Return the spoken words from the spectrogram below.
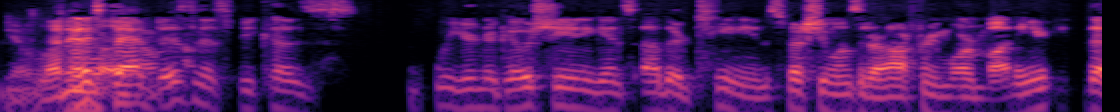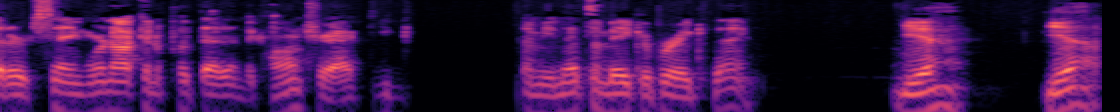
You know, let And it's bad business because when you're negotiating against other teams, especially ones that are offering more money, that are saying we're not going to put that in the contract, you, I mean, that's a make or break thing. Yeah, yeah,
